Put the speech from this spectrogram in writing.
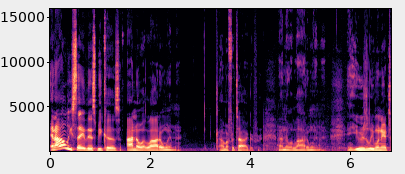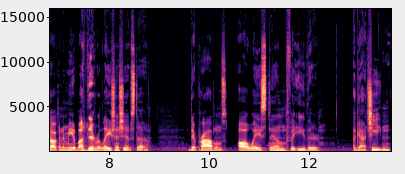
And I only say this because I know a lot of women. I'm a photographer. I know a lot of women. And usually when they're talking to me about their relationship stuff, their problems always stem for either a guy cheating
